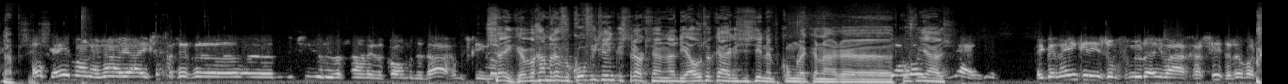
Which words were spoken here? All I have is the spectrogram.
Ja, precies. Oké okay, mannen, nou ja, ik zou zeggen, uh, ik zie jullie waarschijnlijk de komende dagen misschien wel. Zeker, we gaan er even koffie drinken straks en naar die auto kijken als je zin hebt. Kom lekker naar het ja, koffiehuis. Ja, ik ben één keer in zo'n Formule 1 wagen gaan zitten. Dat was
